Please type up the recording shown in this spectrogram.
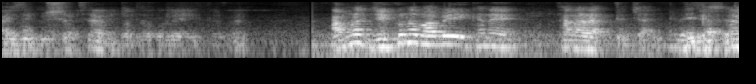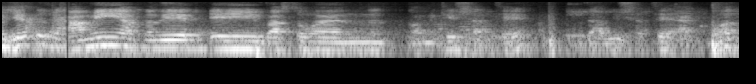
আইজিপির সাথে আমি কথা বলে আমরা যে কোনো ভাবে এখানে থানা রাখতে চাই। আমি আপনাদের এই বাস্তবায়ন কমিটির সাথে দাবির সাথে একমত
